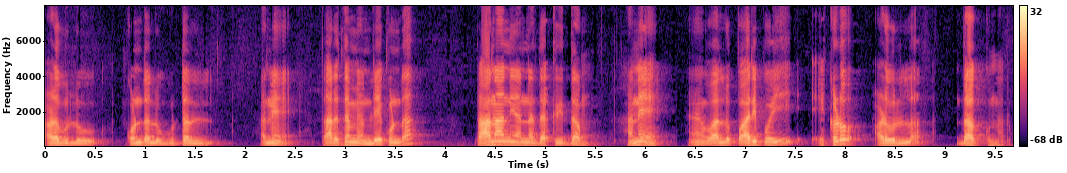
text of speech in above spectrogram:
అడవులు కొండలు గుట్టలు అనే తారతమ్యం లేకుండా ప్రాణాన్ని అన్న దక్కిద్దాం అనే వాళ్ళు పారిపోయి ఎక్కడో అడవుల్లో దాక్కున్నారు.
